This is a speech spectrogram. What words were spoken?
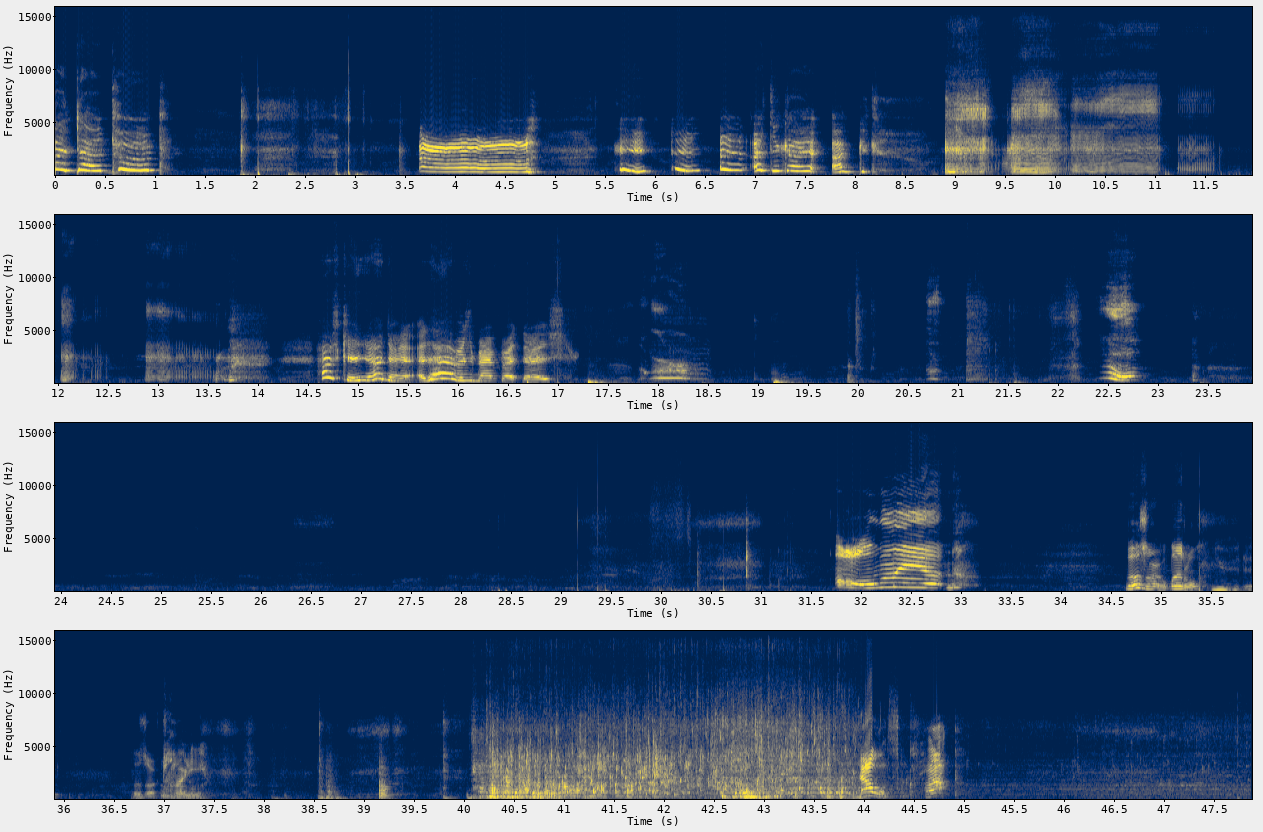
I got poop. Uh, I think I I'm. Okay, I did it. That was my fitness. Those are little. You hit it. Those are tiny. Uh-huh.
